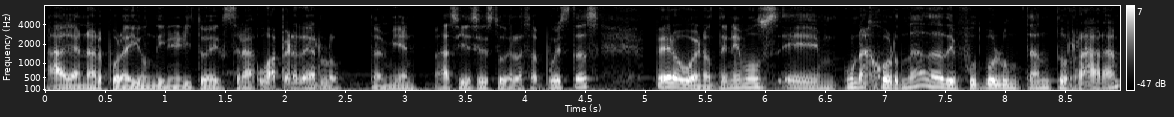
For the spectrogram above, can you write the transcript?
a ganar por ahí un dinerito extra o a perderlo también. Así es esto de las apuestas. Pero bueno, tenemos eh, una jornada de fútbol un tanto rara.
